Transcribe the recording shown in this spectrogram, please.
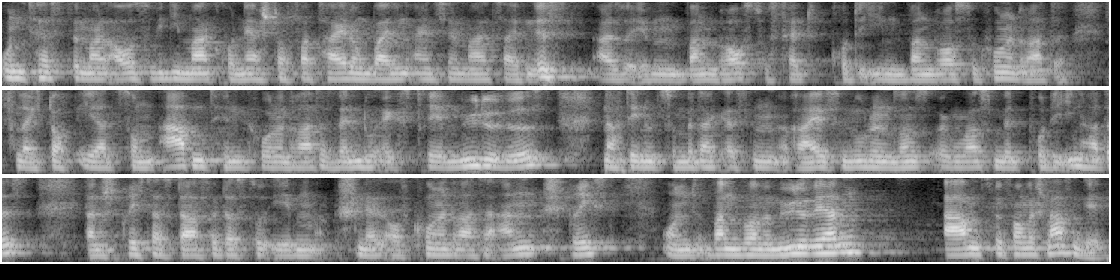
und teste mal aus, wie die Makronährstoffverteilung bei den einzelnen Mahlzeiten ist. Also eben, wann brauchst du Fett, Protein, wann brauchst du Kohlenhydrate? Vielleicht doch eher zum Abend hin Kohlenhydrate, wenn du extrem müde wirst, nachdem du zum Mittagessen Reis, Nudeln, sonst irgendwas mit Protein hattest, dann spricht das dafür, dass du eben schnell auf Kohlenhydrate ansprichst. Und wann wollen wir müde werden? Abends, bevor wir schlafen gehen.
